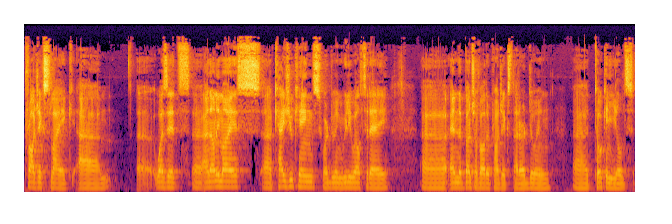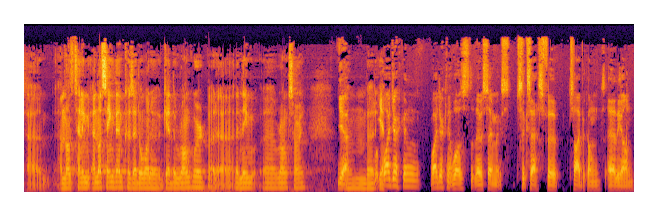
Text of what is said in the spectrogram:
projects like um, uh, was it uh, Anonymice, uh, Kaiju Kings, who are doing really well today, uh, and a bunch of other projects that are doing uh, token yields. Um, I'm not telling, I'm not saying them because I don't want to get the wrong word, but uh, the name uh, wrong. Sorry. Yeah. Um, but yeah. Why do you reckon? Why do you reckon it was that there was so much success for CyberKongz early on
